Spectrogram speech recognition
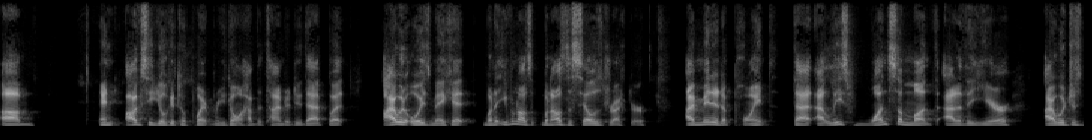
Um, and obviously you'll get to a point where you don't have the time to do that. But I would always make it when even when I was when I was the sales director, I made it a point that at least once a month out of the year, I would just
